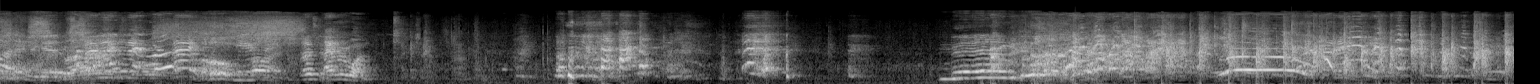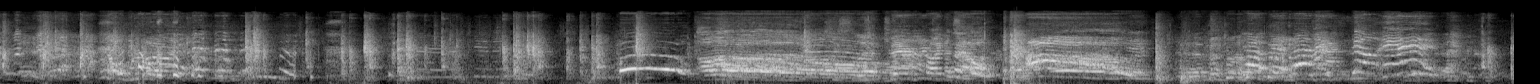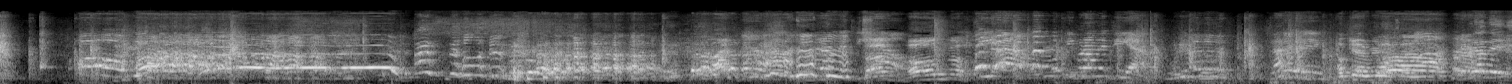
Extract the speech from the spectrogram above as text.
Listen, everyone. She slipped. There, you're like, no! I'm still in. Oh, I'm hung. DL. Keep it on the DL. Nothing. Okay, we want to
